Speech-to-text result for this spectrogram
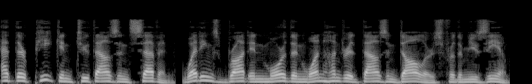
At their peak in 2007, weddings brought in more than $100,000 for the museum.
